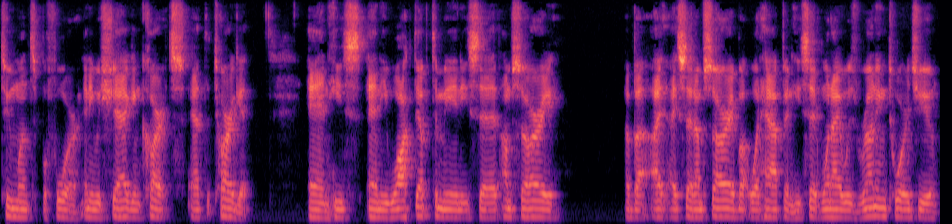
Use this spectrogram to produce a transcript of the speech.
two months before, and he was shagging carts at the Target. And he's and he walked up to me and he said, "I'm sorry, about I, I, said i'm sorry about what happened. He said when i was running towards you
